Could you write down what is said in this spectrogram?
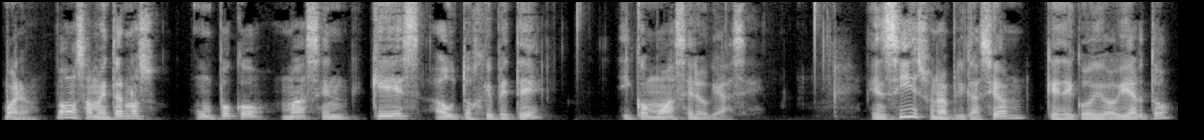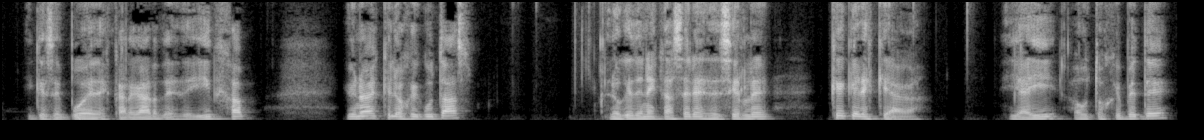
Bueno, vamos a meternos un poco más en qué es AutoGPT y cómo hace lo que hace. En sí es una aplicación que es de código abierto y que se puede descargar desde GitHub y una vez que lo ejecutas, lo que tenés que hacer es decirle qué querés que haga. Y ahí AutoGPT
